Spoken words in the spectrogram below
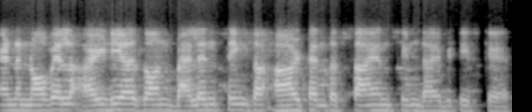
and a novel ideas on balancing the art and the science in diabetes care.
